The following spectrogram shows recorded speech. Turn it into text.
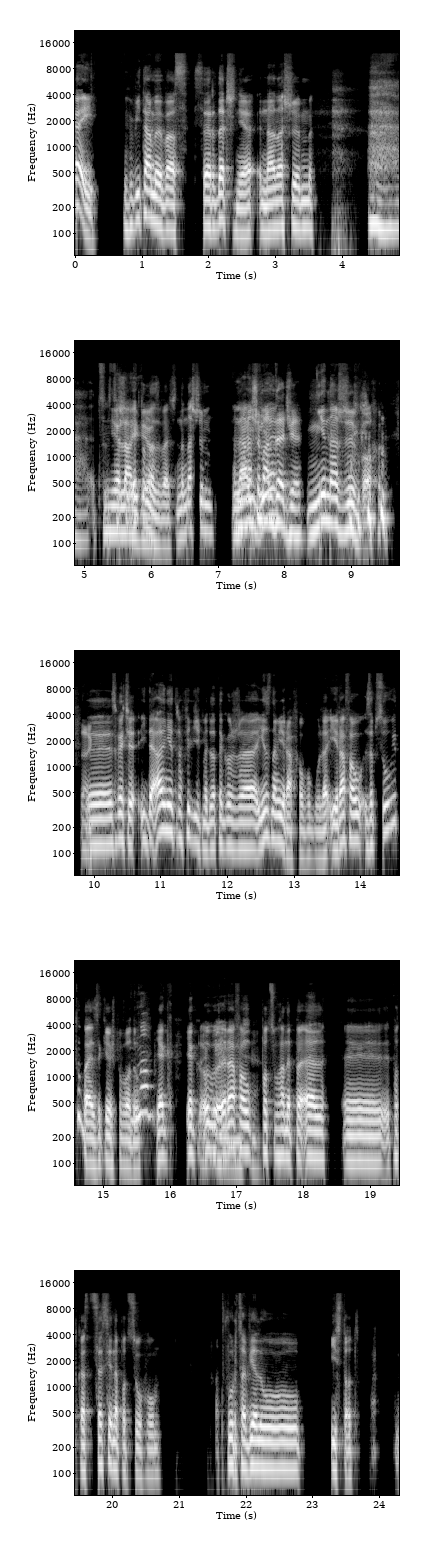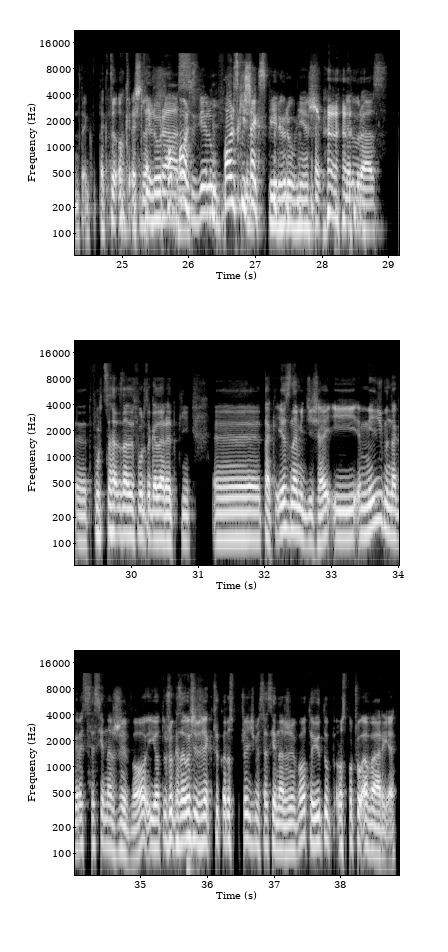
Hej, witamy Was serdecznie na naszym. Co, nie co, jak to nazwać? Na naszym. Na naszym Andedzie. Nie na żywo. tak. E, słuchajcie, idealnie trafiliśmy, dlatego że jest z nami Rafał w ogóle i Rafał zepsuł YouTube'a z jakiegoś powodu. No, jak jak tak, Rafał podsłuchane.pl, e, podcast Sesje na podsłuchu, twórca wielu istot, tak, tak to określę. Wielu raz. Pol wielu... Polski Szekspir również. Tak, wielu raz. E, twórca, znany twórca galaretki. Yy, tak, jest z nami dzisiaj i mieliśmy nagrać sesję na żywo i otóż okazało się, że jak tylko rozpoczęliśmy sesję na żywo, to YouTube rozpoczął awarię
